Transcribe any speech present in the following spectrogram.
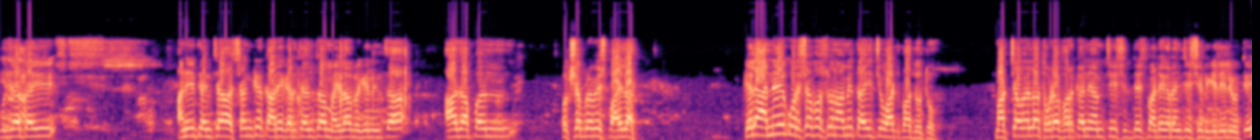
पूजाताई आणि त्यांच्या असंख्य कार्यकर्त्यांचा महिला भगिनींचा आज आपण पक्षप्रवेश पाहिलात. गेल्या अनेक वर्षापासून आम्ही ताईची वाट पाहत होतो. मागच्या वेळेला थोड्या फरकाने आमची सिद्धेश पाटेकरांची शीट गेलेली होती.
